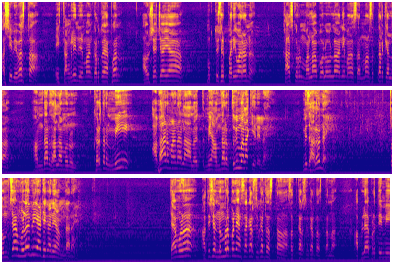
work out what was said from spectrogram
अशी व्यवस्था एक चांगली निर्माण करतो आहे आपण. औषधाच्या या मुक्तेश्वर परिवारानं खास करून मला बोलवलं आणि माझा सन्मान सत्कार केला. आमदार झाला म्हणून. खरं तर मी आभार मानायला आलो मी आमदार तुम्ही मला केलेला आहे. मी झालो नाही. तुमच्यामुळं मी या ठिकाणी आमदार आहे. त्यामुळं अतिशय नम्रपणे हा स्वीकारत असताना सत्कार स्वीकारत असताना आपल्याप्रती मी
